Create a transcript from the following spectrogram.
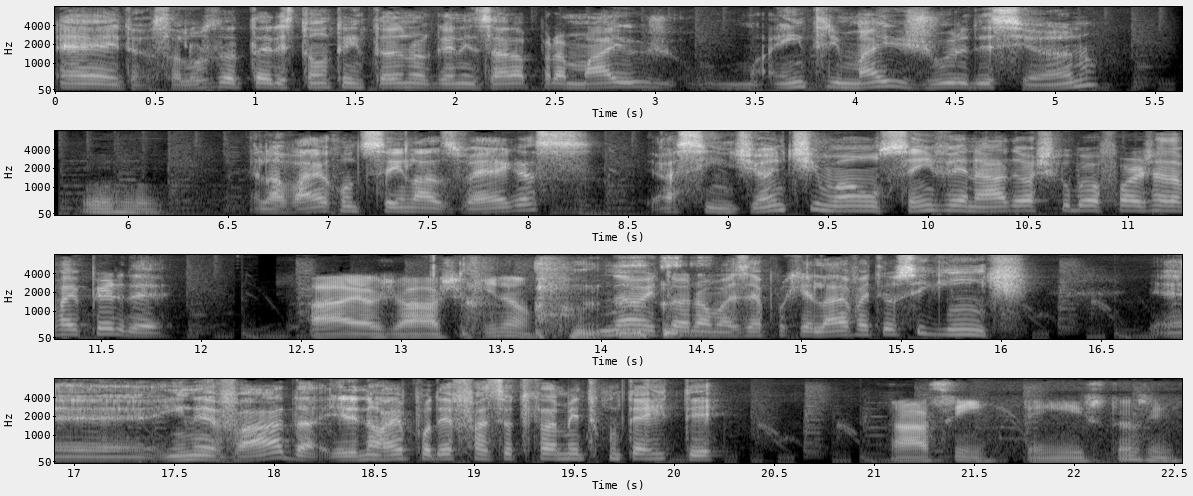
É, então, essa luta até eles estão tentando organizá-la para maio, entre maio e julho desse ano. Ela vai acontecer em Las Vegas. Assim, de antemão, sem ver nada, eu acho que o Belfort já vai perder. Ah, eu já acho que não. Não, então não, mas é porque lá vai ter o seguinte: é, em Nevada, ele não vai poder fazer o tratamento com TRT. Ah, sim, tem isso também.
